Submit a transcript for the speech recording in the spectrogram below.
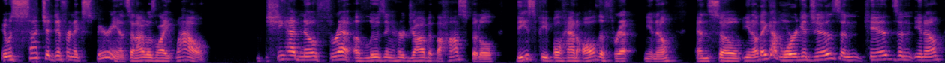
It was such a different experience and i was like wow. She had no threat of losing her job at the hospital. These people had all the threat you know and so, you know, they got mortgages and kids and, you know,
